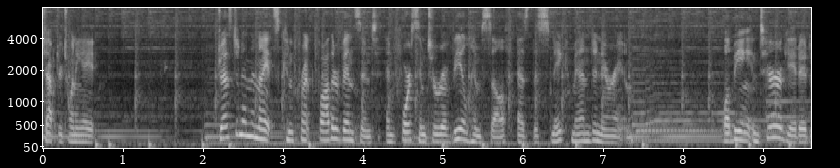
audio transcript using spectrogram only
Chapter 28 Dresden and the Knights confront Father Vincent and force him to reveal himself as the Snake Man Denarian. While being interrogated,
